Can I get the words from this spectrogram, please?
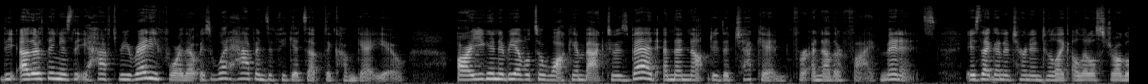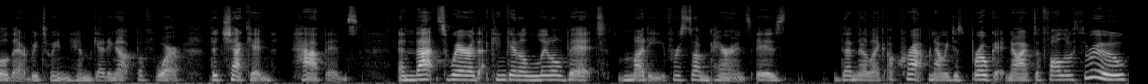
The other thing is that you have to be ready for, though, is what happens if he gets up to come get you? Are you going to be able to walk him back to his bed and then not do the check in for another five minutes? Is that going to turn into like a little struggle there between him getting up before the check in happens? And that's where that can get a little bit muddy for some parents is then they're like, oh crap, now he just broke it. Now I have to follow through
